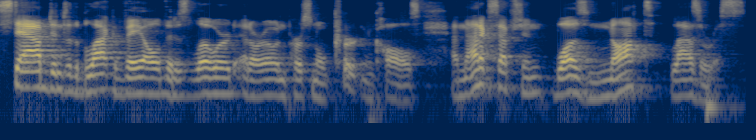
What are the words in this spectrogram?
stabbed into the black veil that is lowered at our own personal curtain calls. And that exception was not Lazarus.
